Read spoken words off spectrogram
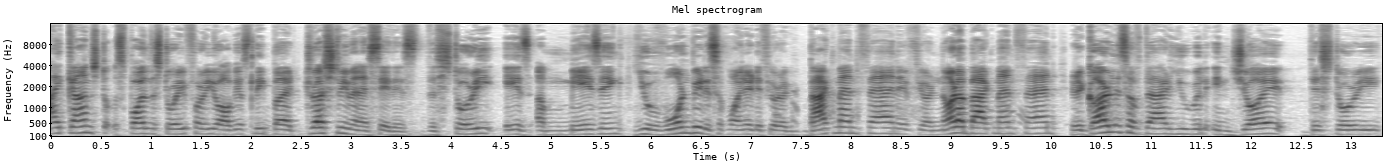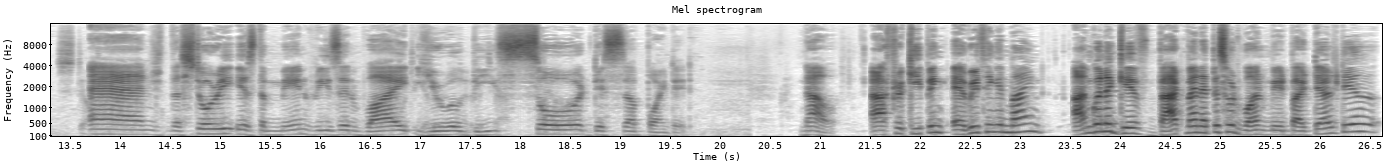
I can't spoil the story for you, obviously, but trust me when I say this the story is amazing. You won't be disappointed if you're a Batman fan, if you're not a Batman fan. Regardless of that, you will enjoy this story, and the story is the main reason why you will be so disappointed. Now, after keeping everything in mind, I'm gonna give Batman Episode 1 made by Telltale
